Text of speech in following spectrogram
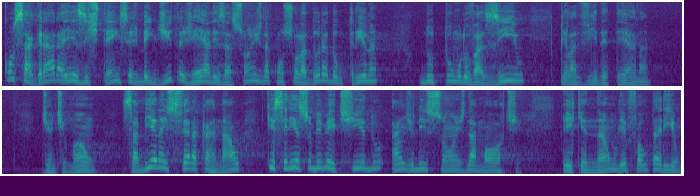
consagrar a existência as benditas realizações da consoladora doutrina do túmulo vazio pela vida eterna. De antemão, sabia na esfera carnal que seria submetido às lições da morte e que não lhe faltariam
